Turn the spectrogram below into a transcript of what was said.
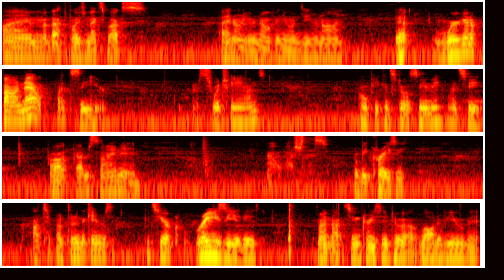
I'm about to play some Xbox. I don't even know if anyone's even on. But we're gonna find out. Let's see here. Switch hands. Hope you can still see me. Let's see. Oh, gotta sign in. Oh, watch this. It'll be crazy. I'll, t I'll turn the camera so you can see how crazy it is. Might not seem crazy to a lot of you, but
